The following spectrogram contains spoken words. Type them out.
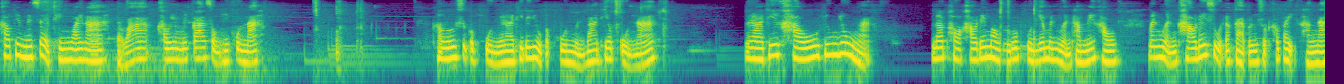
เขาพิมพ์เมสเซจทิ้งไว้นะ แต่ว่าเขายังไม่กล้าส่งให้คุณนะ เขารู้สึกอบอุ่น เวลาที่ได้อยู่กับคุณเหมือนบ้านที่อบอุ่นนะ เวลาที่เขายุ่งๆอะ แล้วพอเขาได้มองดูรูปคุณเนี่ยมันเหมือนทำให้เขา มันเหมือนเขาได้สูดอากาศบริสุทธิ์เข้าไปอีกครั้งนะ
